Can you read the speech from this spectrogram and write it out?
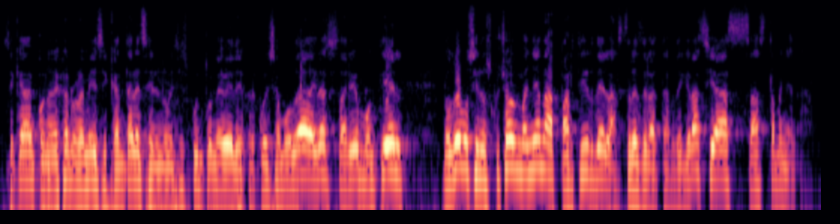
Se quedan con Alejandro Ramírez y Cantares en el 96.9 de frecuencia modulada. Gracias Darío Montiel. Nos vemos y nos escuchamos mañana a partir de las 3 de la tarde. Gracias, hasta mañana.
